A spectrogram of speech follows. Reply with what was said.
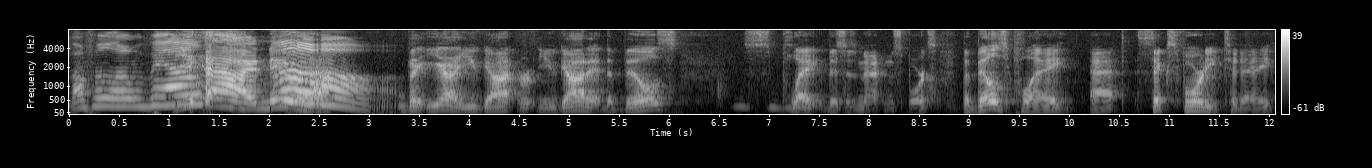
Buffalo Bills. Yeah, I knew it. Oh. But yeah, you got you got it. The Bills play. This is Matt in sports. The Bills play at 6:40 today,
